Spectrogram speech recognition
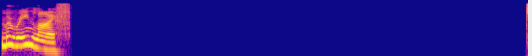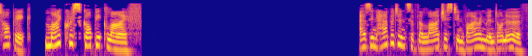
Marine life. Microscopic life. As inhabitants of the largest environment on Earth,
